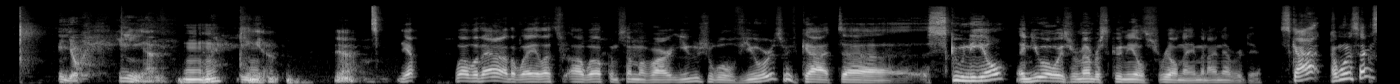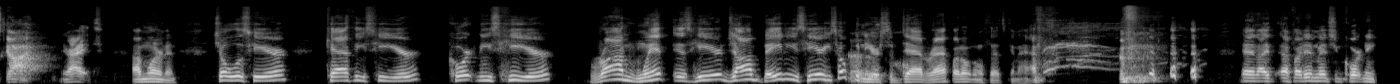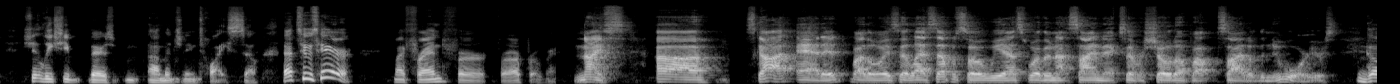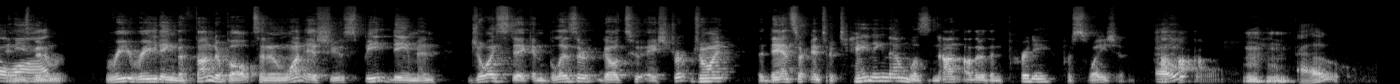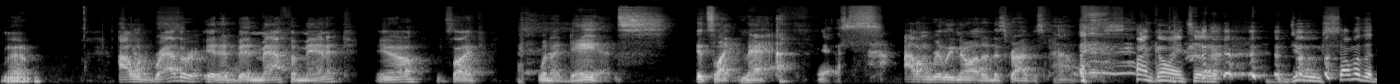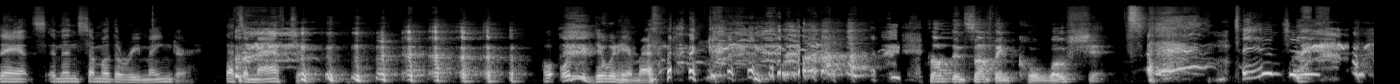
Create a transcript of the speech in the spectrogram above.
in your hand. Mhm. Hand. Yeah. Yep. Well, with that out of the way, let's uh, welcome some of our usual viewers. We've got uh, Scooneal, and you always remember Scooneal's real name, and I never do. Scott, I want to say. Scott. Right. I'm learning. Chola's here. Kathy's here. Courtney's here. Ron Went is here. John Beatty's here. He's hoping to hear some dad rap. I don't know if that's going to happen. And I, if I didn't mention Courtney, she, at least she bears uh, mentioning twice. So that's who's here, my friend, for for our program. nice. Uh, Scott added, by the way, said last episode we asked whether or not Psionex ever showed up outside of the New Warriors. Go and he's on. been rereading the Thunderbolts, and in one issue, Speed Demon, Joystick, and Blizzard go to a strip joint. The dancer entertaining them was none other than Pretty Persuasion. oh, hmm oh, Yeah. I would rather it had been mathematic. You know, it's like when I dance, it's like math. yes. I don't really know how to describe this power. I'm going to do some of the dance and then some of the remainder. That's a math joke. What, what are you doing here, math? something, something quotient. Tangent.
